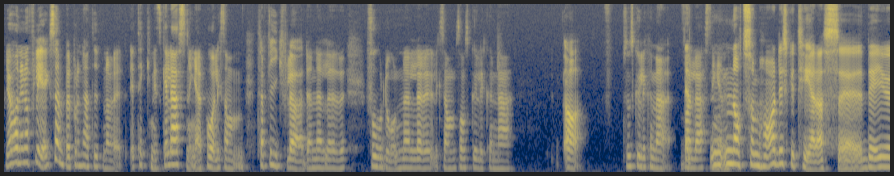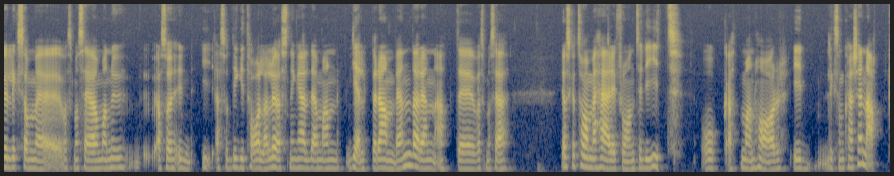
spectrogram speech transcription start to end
ja, har ni några fler exempel på den här typen av eh, tekniska lösningar på liksom, trafikflöden eller fordon eller liksom, som skulle kunna ja, som skulle kunna vara lösningen? Något som har diskuterats, det är ju liksom, vad ska man säga, om man nu, alltså, alltså digitala lösningar där man hjälper användaren att, vad ska man säga, jag ska ta mig härifrån till dit. och att man har i liksom kanske en app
